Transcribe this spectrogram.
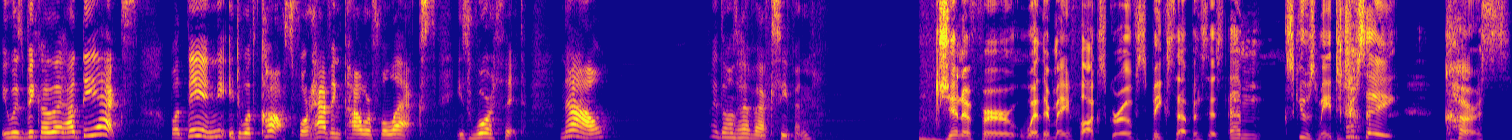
it was because I had the axe. But then it would cost for having powerful axe is worth it. Now, I don't have axe even. Jennifer Weathermay Foxgrove speaks up and says, Um, excuse me, did you say curse?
